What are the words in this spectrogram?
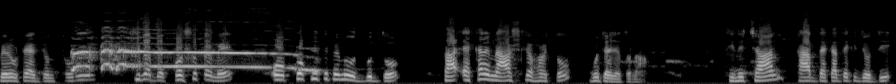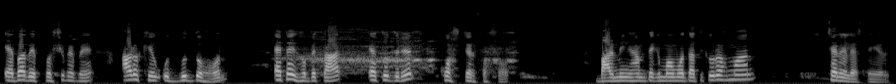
বেড়ে ওঠা একজন তরুণ কীভাবে পশুপ্রেমে ও প্রকৃতি প্রেমে উদ্বুদ্ধ, তা এখানে না আসলে হয়তো বোঝা যেত না। তিনি চান তার দেখা দেখি যদি এভাবে পশুপ্রেমে আরও কেউ উদ্বুদ্ধ হন, এটাই হবে তার এতদিনের কষ্টের ফসল। বার্মিংহাম থেকে Mohammad Atiqur Rahman channel S news.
